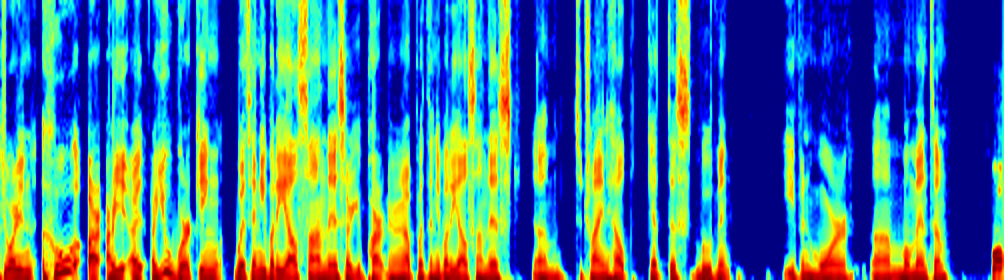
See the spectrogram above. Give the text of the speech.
Jordan, who are, are you are, you working with anybody else on this? Are you partnering up with anybody else on this um, to try and help get this movement even more um, momentum? Well,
